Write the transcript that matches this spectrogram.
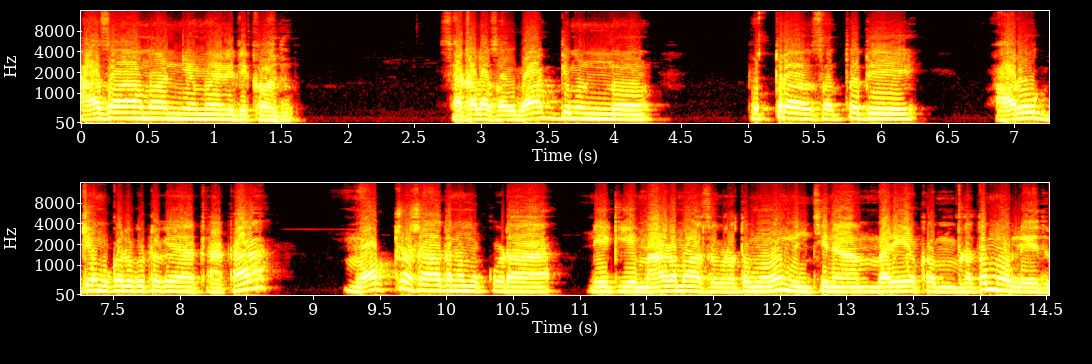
అసామాన్యమైనది కాదు. సకల సౌభాగ్యమును పుత్ర సంతతి ఆరోగ్యము కలుగుటగా కాక మోక్ష సాధనము కూడా నీకు ఈ మాఘమాస వ్రతము మించిన మరి ఒక వ్రతము లేదు.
